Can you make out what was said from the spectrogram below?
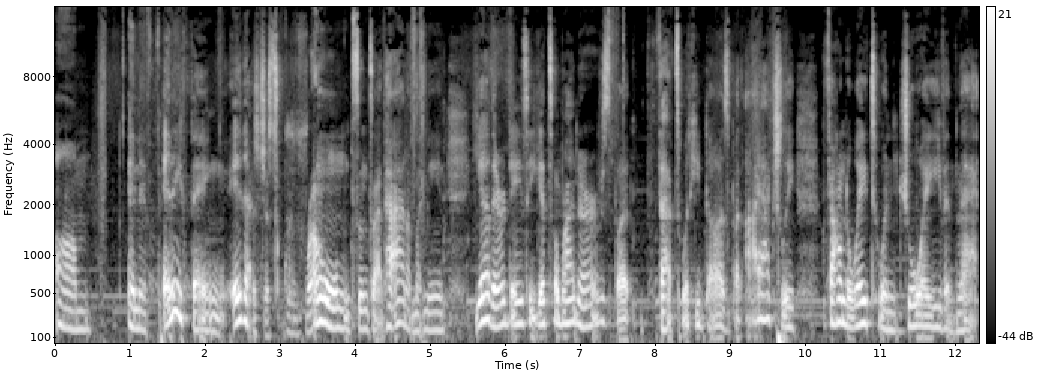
Um and if anything, it has just grown since I've had him. I mean, yeah, there are days he gets on my nerves, but that's what he does. But I actually found a way to enjoy even that.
